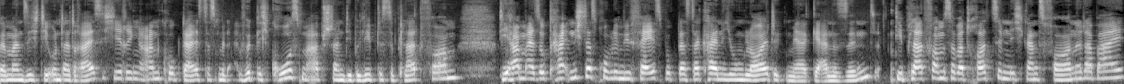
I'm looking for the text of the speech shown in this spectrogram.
Wenn man sich die unter 30-Jährigen anguckt, da ist das mit wirklich großem Abstand die beliebteste Plattform. Die haben also nicht das Problem wie Facebook, dass da keine jungen Leute mehr gerne sind. Die Plattform ist aber trotzdem nicht ganz vorne dabei.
